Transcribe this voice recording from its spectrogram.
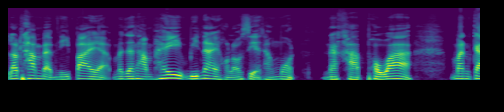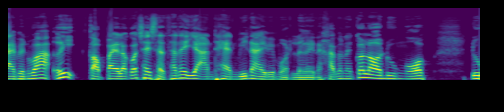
เราทำแบบนี้ไปอะมันจะทำให้วินัยของเราเสียทั้งหมดนะครับ เพราะว่ามันกลายเป็นว่า เอ้ย ต่อไปเราก็ใช้สัญชาตญาณแทนวินัยไปหมดเลยนะครับดังนั้นก็รอดูงบ ดู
